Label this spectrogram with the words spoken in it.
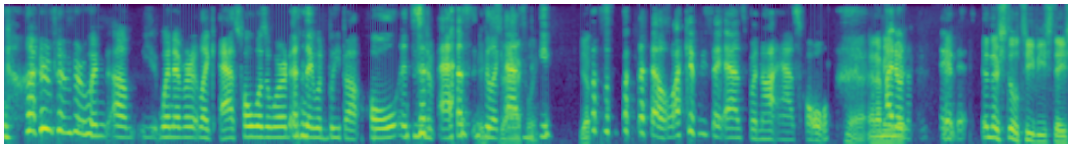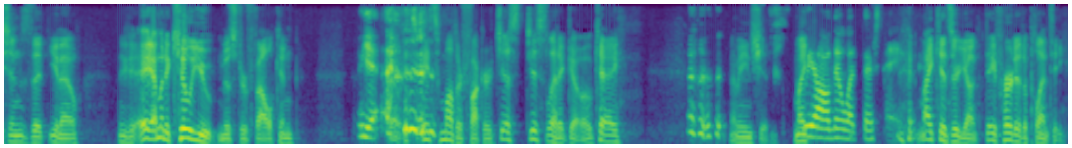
I remember when um, whenever like asshole was a word, and they would bleep out hole instead of ass, and be like ass Exactly. beef. Yep. What the hell? Why can't we say ass but not asshole? Yeah, and I mean, I don't understand and, it. and there's still TV stations that you know, hey, I'm gonna kill you, Mister Falcon. Yeah. It's, it's motherfucker. Just just let it go, okay? I mean, shit. My we all know what they're saying. my kids are young. They've heard it aplenty.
